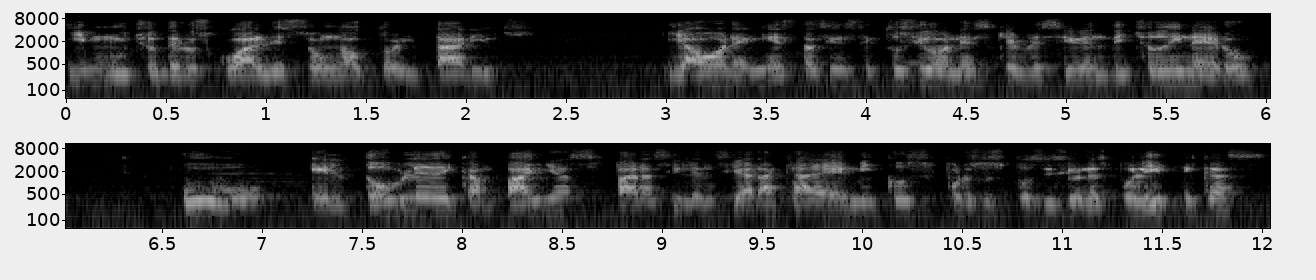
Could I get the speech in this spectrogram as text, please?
y muchos de los cuales son autoritarios. Y ahora en estas instituciones que reciben dicho dinero, hubo el doble de campañas para silenciar académicos por sus posiciones políticas.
